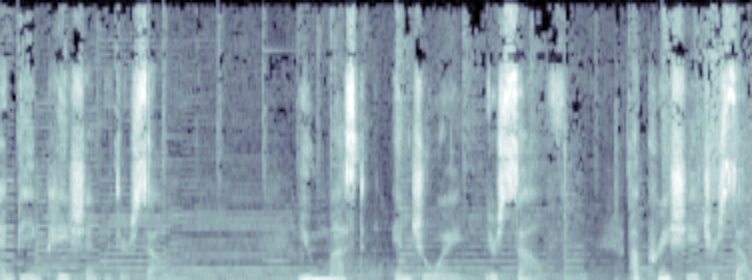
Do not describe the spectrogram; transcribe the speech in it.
and being patient with yourself. You must enjoy yourself, appreciate yourself,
